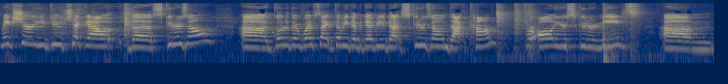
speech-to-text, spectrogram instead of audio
Make sure you do check out the Scooter Zone. Uh, go to their website, www.scooterzone.com, for all your scooter needs. Um,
